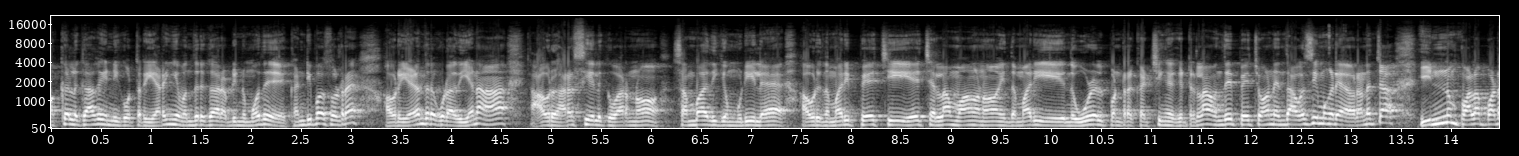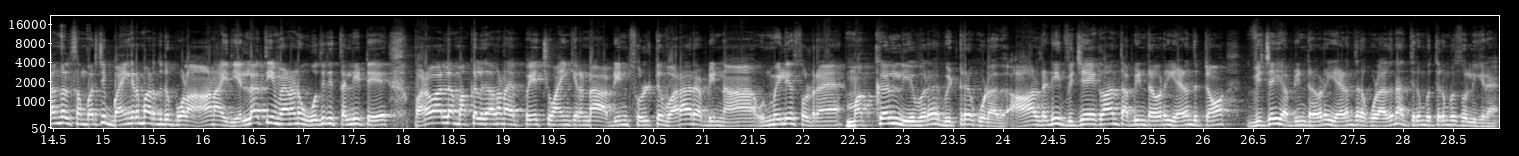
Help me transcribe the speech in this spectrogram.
மக்களுக்காக இன்னைக்கு ஒருத்தர் இறங்கி வந்திருக்கார் அப்படின்னும் போது கண்டிப்பாக சொல்கிறேன் அவர் இழந்துடக்கூடாது. ஏன்னா அவர் அரசியலுக்கு வரணும் சம்பாதிக்க முடியல. அவர் இந்த மாதிரி பேச்சு ஏச்செல்லாம் வாங்கணும். இந்த மாதிரி இந்த ஊழல் பண்ணுற கட்சிங்க கிட்டலாம் வந்து பேச்சு வாங்கணும் எந்த அவசியமும் கிடையாது. அவர் நினச்சா இன்னும் பல படங்கள் சம்பாரித்து பயங்கரமாக இருந்துட்டு போகலாம் ஆனால் இது எல்லாத்தையும் வேணான்னு உதிரி தள்ளிட்டு பரவாயில்ல மக்களுக்காக நான் பேச்சு வாங்கிக்கிறேன்டா அப்படின்னு சொல்லிட்டு வராரு அப்படின்னா உண்மையிலேயே சொல்கிறேன் மக்கள் இவரை விட்டுறக்கூடாது. ஆல்ரெடி விஜயகாந்த் அப்படின்றவரை இழந்துட்டோம். விஜய் அப்படின்றவரை இழந்துடக்கூடாது நான் திரும்ப திரும்ப சொல்லிக்கிறேன்.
